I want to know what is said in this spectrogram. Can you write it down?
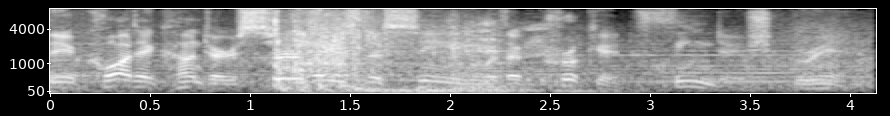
The aquatic hunter surveys the scene with a crooked, fiendish grin.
